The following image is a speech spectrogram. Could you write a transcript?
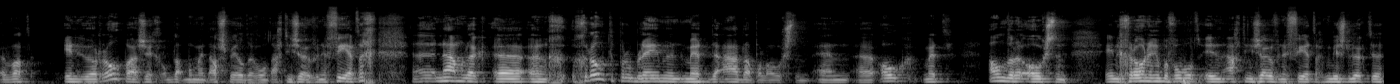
wat in Europa zich op dat moment afspeelde rond 1847. Eh, namelijk eh, een grote problemen met de aardappeloogsten. En eh, ook met andere oogsten. In Groningen bijvoorbeeld in 1847 mislukte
